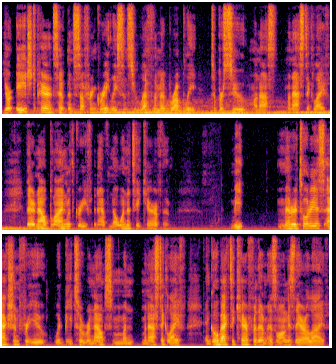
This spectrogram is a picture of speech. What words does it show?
your aged parents have been suffering greatly since you left them abruptly to pursue monas- monastic life they are now blind with grief and have no one to take care of them meritorious action for you would be to renounce mon- monastic life and go back to care for them as long as they are alive.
